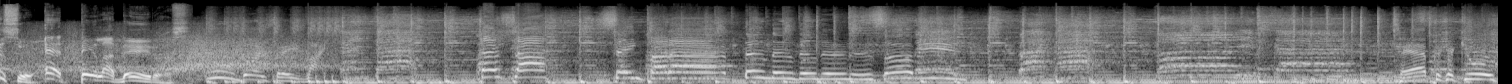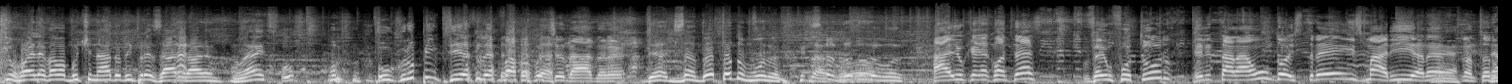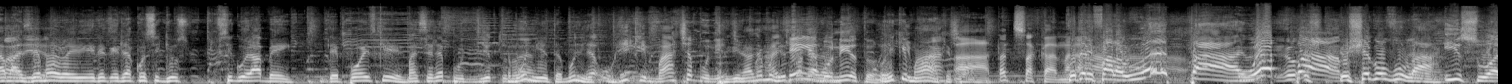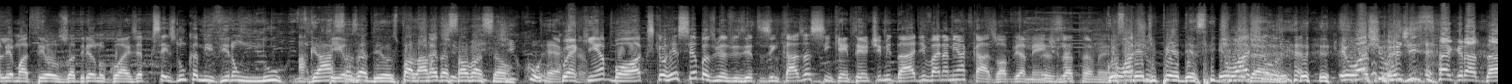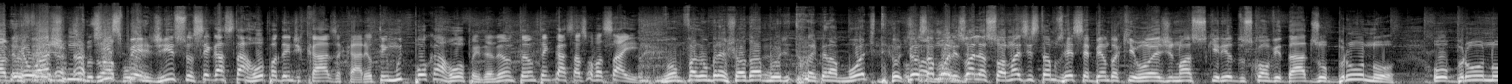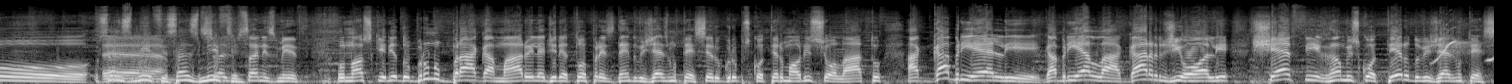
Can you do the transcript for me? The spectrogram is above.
isso é Peladeiros. Um, dois, três, vai. Dança sem parar. Dan, dan, dan, dan, dan, sobe. Essa é a época que, que, o, que o Roy levava a butinada do empresário lá, né? Não é? O, o, o grupo inteiro levava butinada, né? De- Desandou todo mundo. Desandou todo mundo. Aí o que que acontece? Vem o futuro, ele tá lá, um, dois, três, Maria, né? É. Cantando Não, mas Maria. demorou, ele, ele já conseguiu segurar bem. Depois que. Mas ele é bonito, É né? bonito, é bonito. Ele é- o Rick Martin é bonito. Rick Martin é bonito Quem é bonito? O Rick Martin. Ah, tá de sacanagem. Quando ele fala, uepa! eu- Uepa! Eu, eu, eu chego a ovular. Isso, Ale Matheus, Adriano Góes, é porque vocês nunca me viram nu. a Graças pelo. a Deus, palavra Já da te vi salvação. De cueca. Cuequinha box, que eu recebo as minhas visitas em casa assim. Quem tem intimidade vai na minha casa, obviamente. né? Exatamente. Eu Gostaria acho- de perder essa Eu intimidade. acho, eu acho um des- desagradável. Eu acho um desperdício você gastar roupa dentro de casa, cara. Eu tenho muito pouca roupa, entendeu? Então tem que gastar só pra sair. Vamos fazer um brechó do Abud, então, aí, pelo amor de Deus. Meus amores, olha só, nós estamos recebendo aqui hoje nossos queridos convidados, o Bruno. O Bruno. O Sam Smith, Sam Smith. Sam- Smith. O nosso querido Bruno Braga Amaro, ele é diretor-presidente do 23 Grupo Escoteiro Maurício Olato. A Gabriele, Gabriela Gargioli, chefe ramo escoteiro do 23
